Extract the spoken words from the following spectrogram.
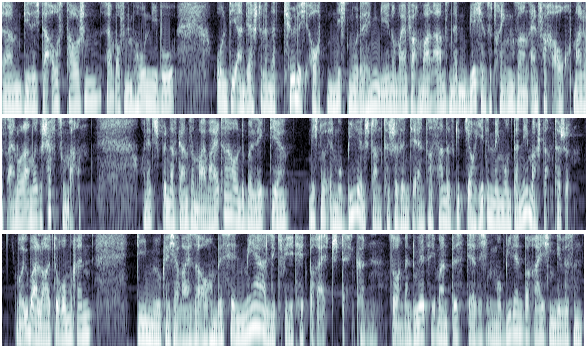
ähm, die sich da austauschen ähm, auf einem hohen Niveau und die an der Stelle natürlich auch nicht nur dahin gehen, um einfach mal abends ein Bierchen zu trinken, sondern einfach auch mal das eine oder andere Geschäft zu machen. Und jetzt spinn das Ganze mal weiter und überleg dir, nicht nur Immobilienstammtische sind ja interessant, es gibt ja auch jede Menge Unternehmerstammtische wo überall Leute rumrennen, die möglicherweise auch ein bisschen mehr Liquidität bereitstellen können. So, und wenn du jetzt jemand bist, der sich im Immobilienbereich einen gewissen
